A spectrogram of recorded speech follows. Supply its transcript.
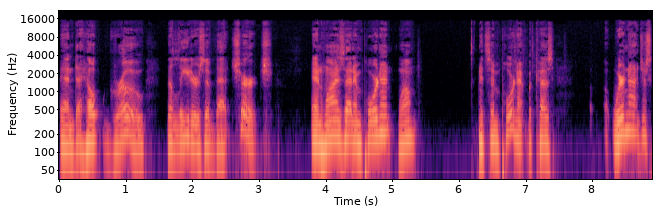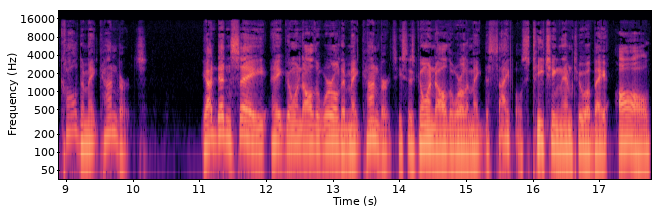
and to help grow the leaders of that church. And why is that important? Well, it's important because we're not just called to make converts. God doesn't say, hey, go into all the world and make converts. He says, go into all the world and make disciples, teaching them to obey all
